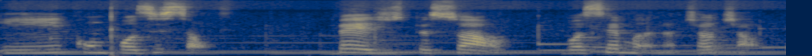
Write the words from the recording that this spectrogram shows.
e composição. Beijos, pessoal. Boa semana. Tchau, tchau.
